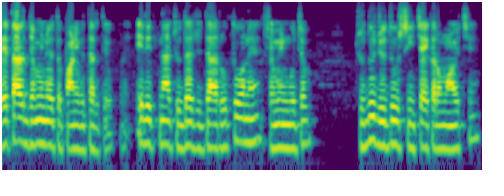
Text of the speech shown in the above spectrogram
રેતાળ જમીન હોય તો પાણી વધારે દેવું પડે. એ રીતના જુદા જુદા ઋતુ અને જમીન મુજબ જુદું જુદું સિંચાઈ કરવામાં આવે છે.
